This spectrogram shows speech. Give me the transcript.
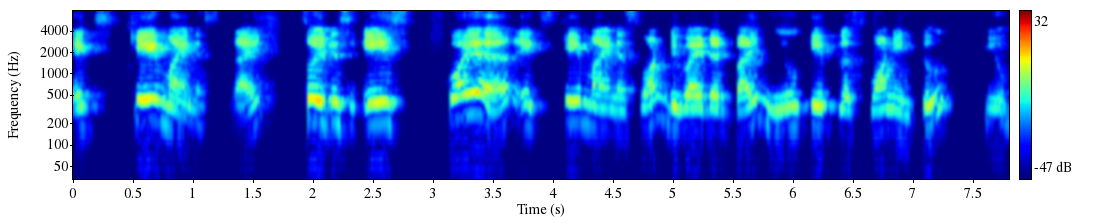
xk minus, right? So it is a square xk minus 1 divided by mu k plus 1 into mu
